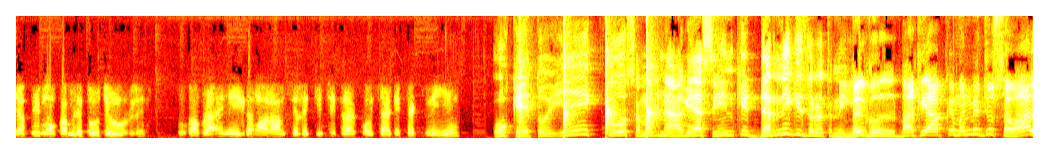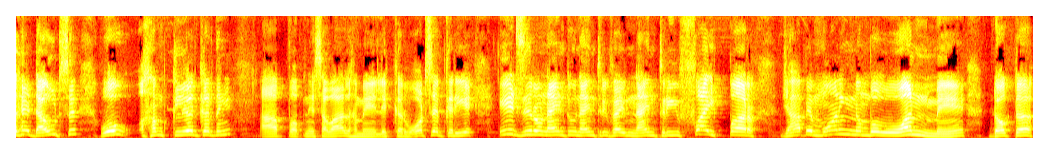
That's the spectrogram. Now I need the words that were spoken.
जब भी मौका मिले तो ज़रूर ले। तो घबराए नहीं, एकदम आराम से ले, किसी तरह का कोई साइड इफ़ेक्ट नहीं है। ओके तो एक तो समझ में आ गया सीन की डरने की ज़रूरत नहीं बिल्कुल बाकी आपके मन में जो सवाल है डाउट्स है वो हम क्लियर कर देंगे। आप अपने सवाल हमें लिखकर व्हाट्सएप करिए 8092935935 पर जहाँ पे मॉर्निंग नंबर वन में डॉक्टर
